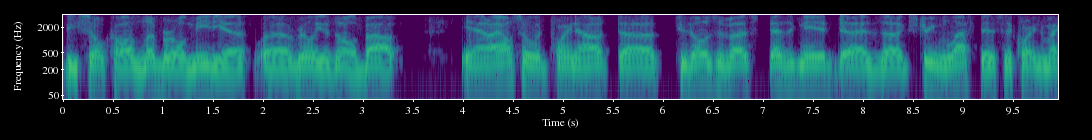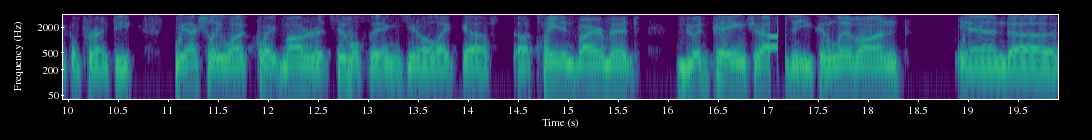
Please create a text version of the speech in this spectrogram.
the so-called liberal media uh, really is all about. And I also would point out uh, to those of us designated as uh, extreme leftists, according to Michael Parenti, we actually want quite moderate civil things, you know, like uh, a clean environment, good paying jobs that you can live on, and uh,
